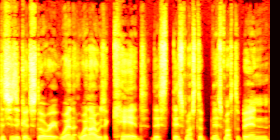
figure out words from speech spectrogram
This is a good story. When when I was a kid, this this must have this must have been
